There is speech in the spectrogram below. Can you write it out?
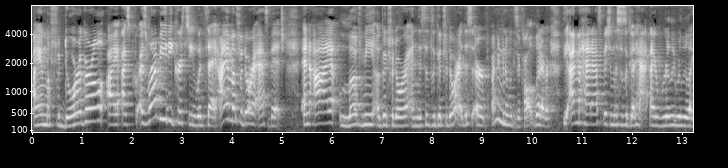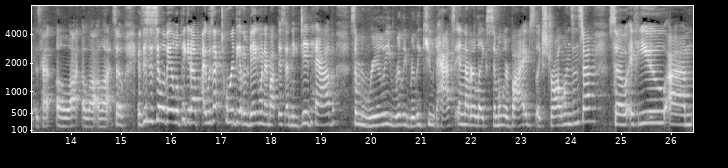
I am a fedora girl. I, as, as Raw Beauty Kristi would say, I am a fedora ass bitch. And I love me a good fedora and this is a good fedora. This, or I don't even know what these are called, whatever. The I'm a hat ass bitch and this is a good hat. And I really, really like this hat a lot, a lot, a lot. So if this is still available, pick it up. I was at Torrid the other day when I bought this and they did have some really, really, really cute hats in that are like similar vibes, like straw ones and stuff. So if you, uh, um,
